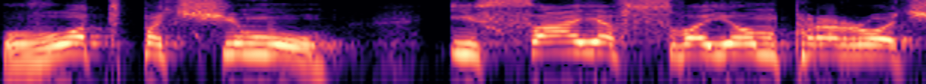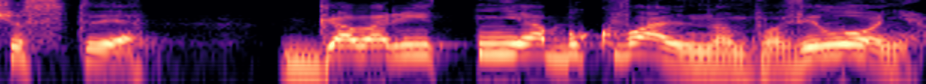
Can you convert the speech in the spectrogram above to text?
Вот почему Исаия в своем пророчестве говорит не о буквальном Вавилоне.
